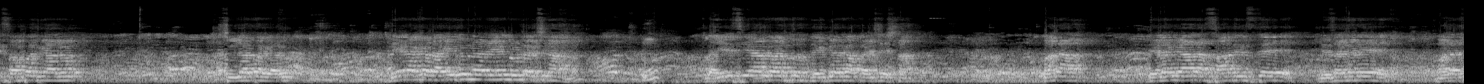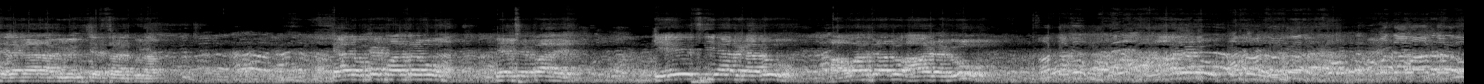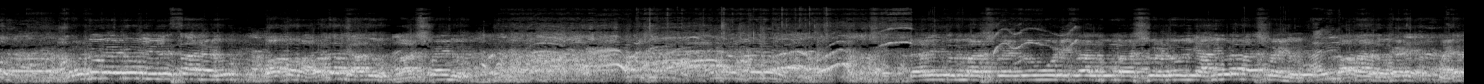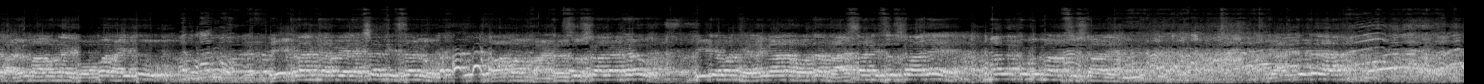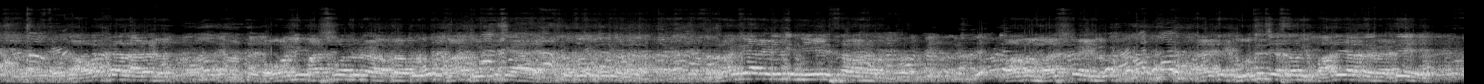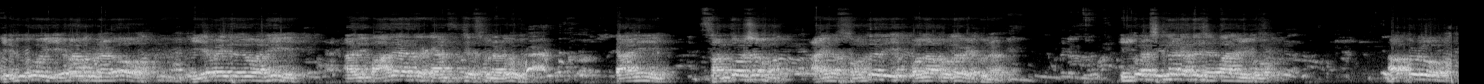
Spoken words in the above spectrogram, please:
సంపత్ గారు సుజాత గారు. నేను అక్కడ ఐదున్నర ఏళ్ళు వచ్చిన. కేసీఆర్ గారితో దగ్గరగా పనిచేసిన. మన తెలంగాణ సాధిస్తే నిజంగానే మన తెలంగాణ అభివృద్ధి చేస్తారనుకున్నాం. కానీ ఒక్కటి మాత్రం నేను చెప్పాలి. కేసీఆర్ గారు అబద్ధాలు ఆడడు. మర్చిపోయిండు దళితులు మర్చిపోయిండు మూడు ఎకరాల భూమి మర్చిపోయిండు ఈ అన్ని కూడా మర్చిపోయిండు బాబా ఒకటే. అంటే పనులు బాగున్నాయి. గొప్ప రైతు. ఎకరానికి అరవై లక్షలు తీస్తాడు. పాపం పంటలు చూసుకోవాలంటాడు ఇటేమో తెలంగాణ మొత్తం రాష్ట్రాన్ని చూసుకోవాలి మళ్ళా కుటుంబాన్ని చూసుకోవాలి ఓన్లీ మర్చిపోతుంటాడు అప్పుడప్పుడు మనం గుర్తు చేయాలి రంగారెడ్డికి పాపం మర్చిపోయాడు అయితే గుర్తు చేస్తాం పాదయాత్ర పెడితే ఎందుకో ఏమనుకున్నాడో ఏమైతుందో అని అది పాదయాత్ర క్యాన్సిల్ చేసుకున్నాడు. కానీ సంతోషం ఆయన సొంతది కొల్లాపూర్లో పెట్టుకున్నాడు. ఇంకో చిన్న కథ చెప్పాలి మీకు. అప్పుడు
